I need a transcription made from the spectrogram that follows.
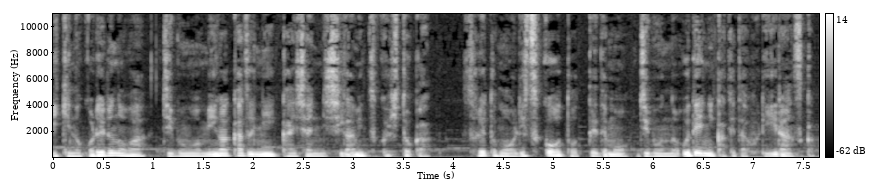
生き残れるのは自分を磨かずに会社にしがみつく人か、それともリスクを取ってでも自分の腕にかけたフリーランスか。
